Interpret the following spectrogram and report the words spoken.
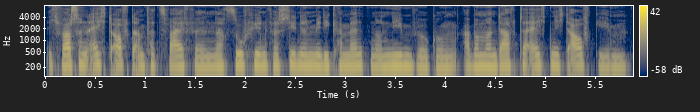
Ich war schon echt oft am Verzweifeln nach so vielen verschiedenen Medikamenten und Nebenwirkungen, aber man darf da echt nicht aufgeben.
